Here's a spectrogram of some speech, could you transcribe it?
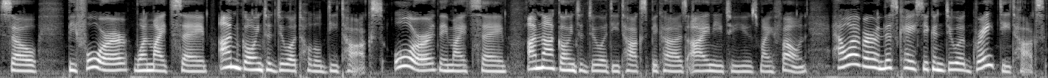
So before, one might say, I'm going to do a total detox. Or they might say, I'm not going to do a detox because I need to use my phone. However, in this case, you can do a gray detox,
